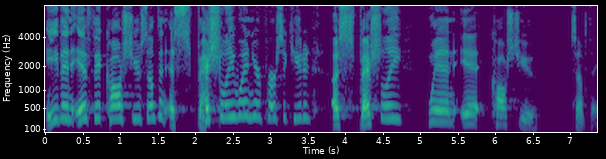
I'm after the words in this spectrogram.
even if it costs you something, especially when you're persecuted, especially when it costs you something.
